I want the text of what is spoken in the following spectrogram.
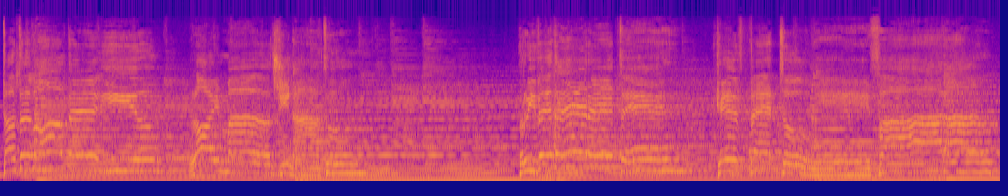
Tante volte l'ho immaginato. Rivedere te, che effetto mi farà.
